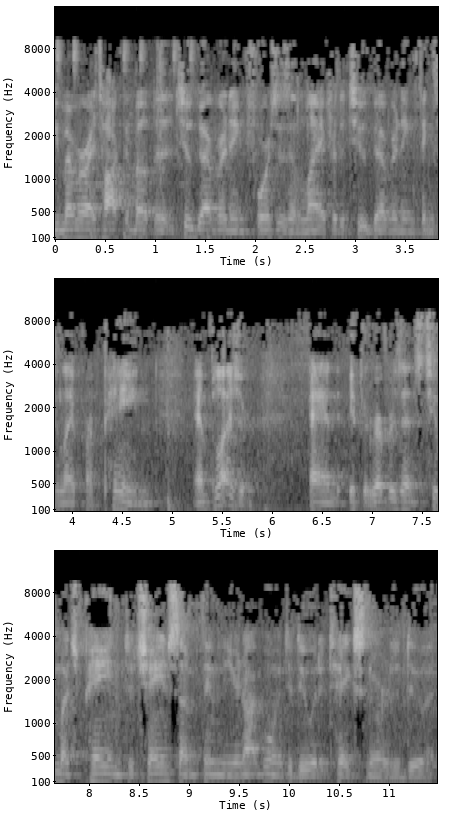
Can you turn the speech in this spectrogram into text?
You remember I talked about the two governing forces in life, or the two governing things in life are pain and pleasure. And if it represents too much pain to change something, then you're not going to do what it takes in order to do it.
